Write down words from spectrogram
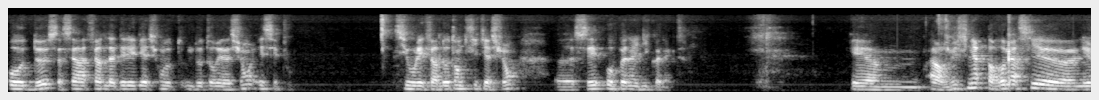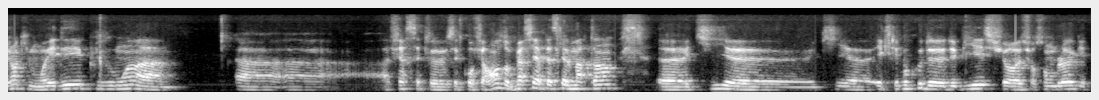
O2, ça sert à faire de la délégation d'autorisation et c'est tout. Si vous voulez faire de l'authentification, c'est OpenID Connect. Et alors, je vais finir par remercier les gens qui m'ont aidé plus ou moins à à faire cette, cette, conférence. Donc merci à Pascal Martin euh, qui, euh, qui euh, écrit beaucoup de, billets sur, sur son blog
